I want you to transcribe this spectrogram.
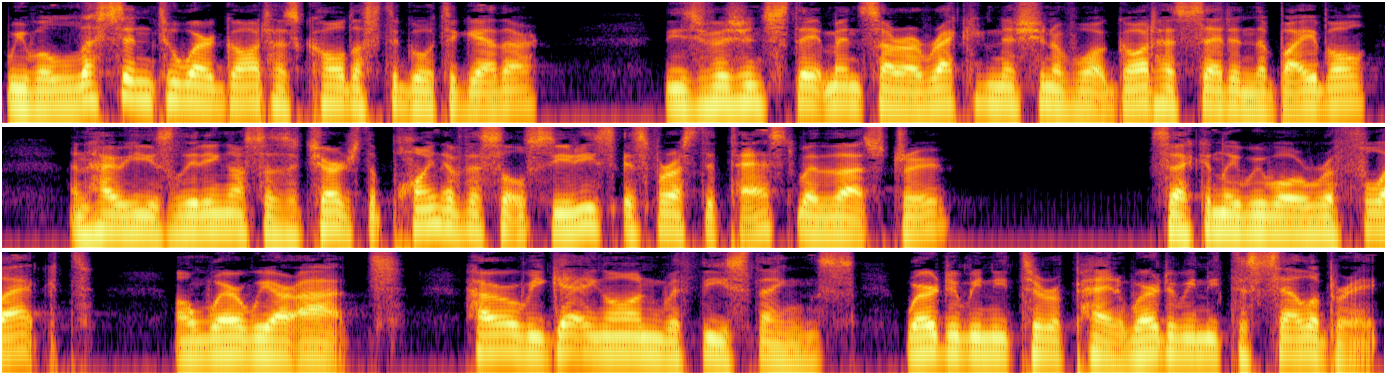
We will listen to where God has called us to go together. These vision statements are a recognition of what God has said in the Bible and how He is leading us as a church. The point of this little series is for us to test whether that's true. Secondly, we will reflect on where we are at. How are we getting on with these things? Where do we need to repent? Where do we need to celebrate?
